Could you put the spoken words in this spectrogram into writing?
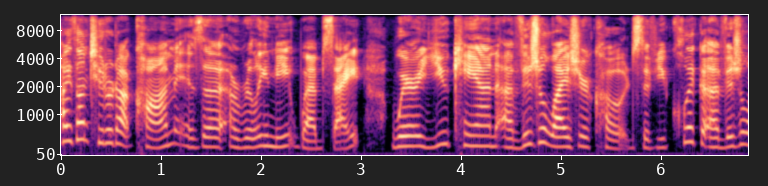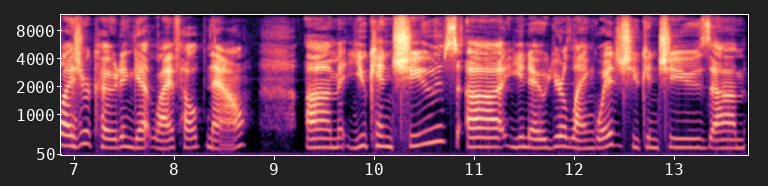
PythonTutor.com is a, a, really neat website where you can uh, visualize your code. So if you click uh, visualize your code and get live help now, um, you can choose, uh, you know, your language. You can choose um,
